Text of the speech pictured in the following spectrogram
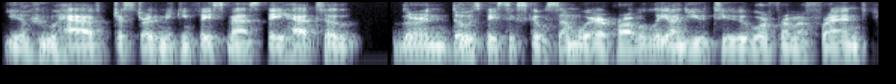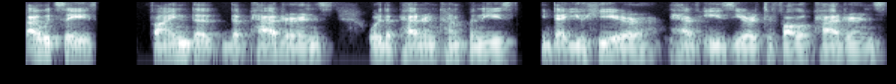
you know, who have just started making face masks, they had to learn those basic skills somewhere, probably on YouTube or from a friend. I would say find the the patterns or the pattern companies that you hear have easier to follow patterns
